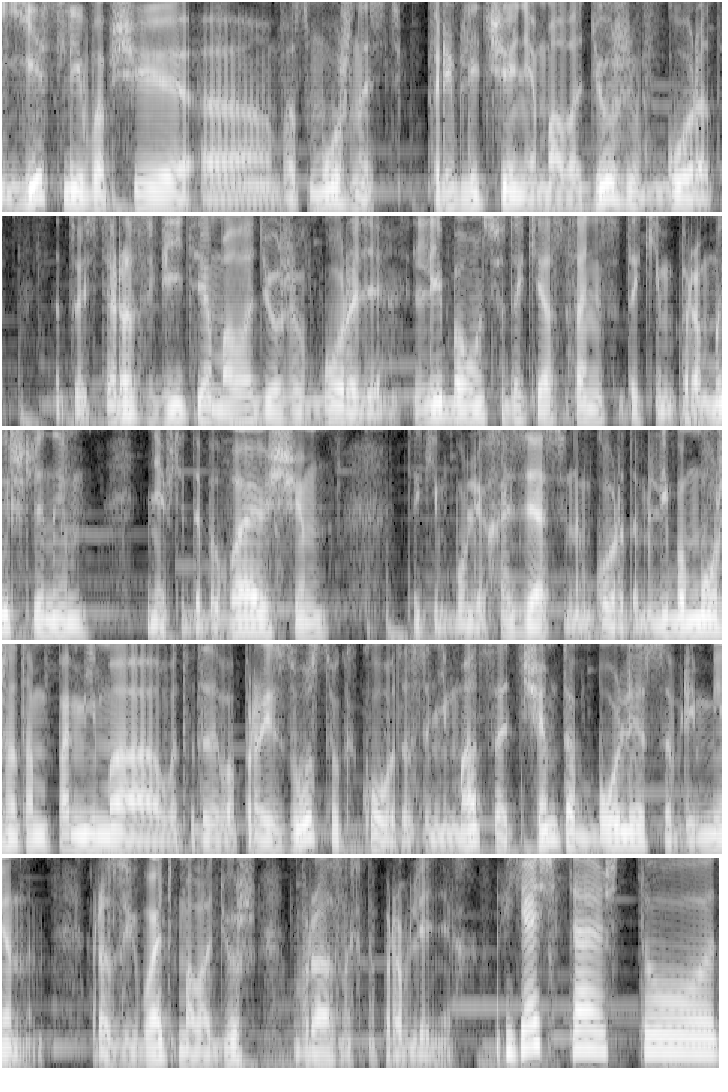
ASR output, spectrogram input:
Есть ли вообще э, возможность привлечения молодежи в город? То есть развития молодежи в городе? Либо он все-таки останется таким промышленным, нефтедобывающим, таким более хозяйственным городом? Либо можно там помимо вот, вот этого производства какого-то заниматься чем-то более современным? развивать молодежь в разных направлениях. Я считаю, что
